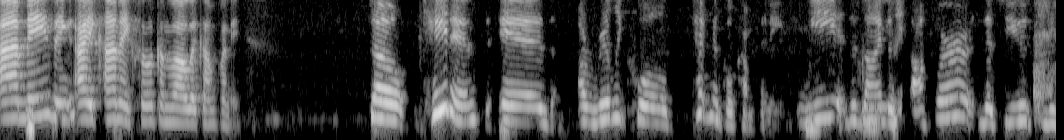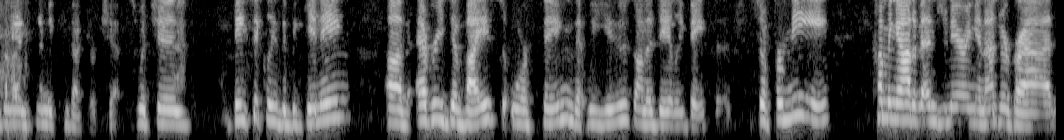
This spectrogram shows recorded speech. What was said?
amazing, iconic Silicon Valley company. So Cadence is a really cool technical company. We design the software that's used to design semiconductor chips, which is basically the beginning of every device or thing that we use on a daily basis. So for me, coming out of engineering and undergrad,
